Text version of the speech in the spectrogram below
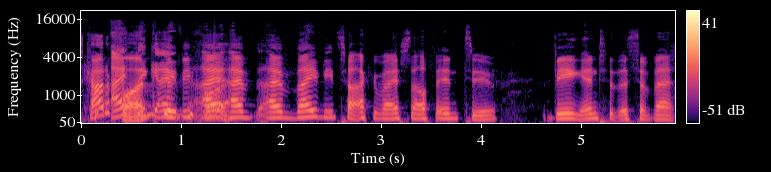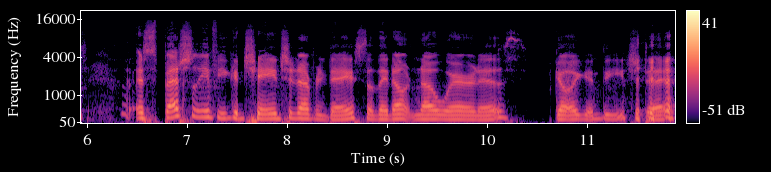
It's kind of fun. i think I. I, I i might be talking myself into being into this event especially if you could change it every day so they don't know where it is going into each day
